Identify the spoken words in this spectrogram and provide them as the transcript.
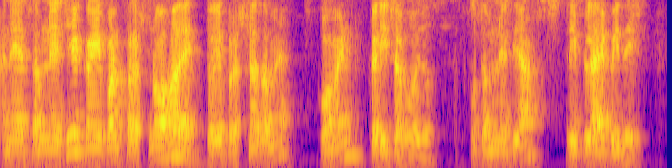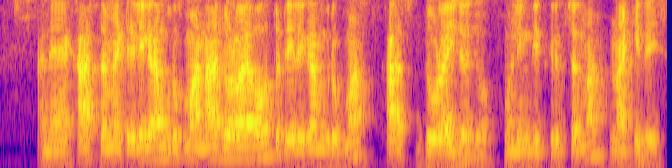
અને તમને જે કંઈ પણ પ્રશ્નો હોય તો એ પ્રશ્ન તમે કોમેન્ટ કરી શકો છો. હું તમને ત્યાં રિપ્લાય આપી દઈશ. અને ખાસ તમે ટેલિગ્રામ ગ્રુપમાં ના જોડાયા હો તો ટેલિગ્રામ ગ્રુપમાં ખાસ જોડાઈ જજો. હું લિંક ડિસ્ક્રિપ્શનમાં નાખી દઈશ.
